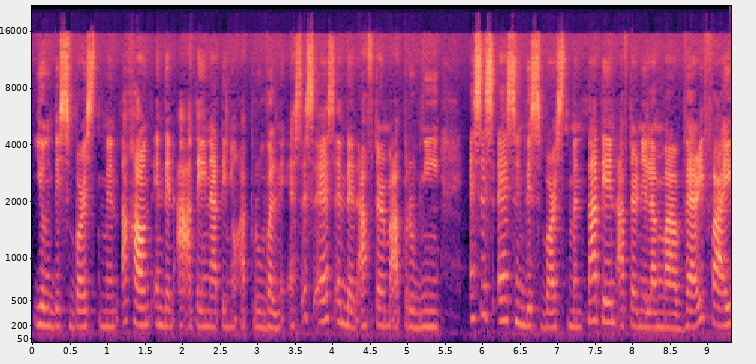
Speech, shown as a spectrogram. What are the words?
yung disbursement account and then aantayin natin yung approval ni SSS and then after ma-approve ni SSS yung disbursement natin after nilang ma-verify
